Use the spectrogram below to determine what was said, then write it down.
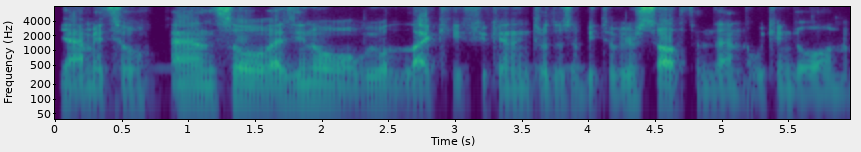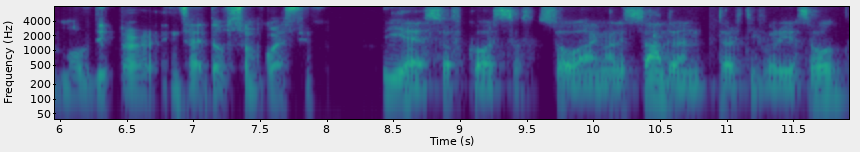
Yeah, me too. And so, as you know, we would like if you can introduce a bit of yourself and then we can go on more deeper inside of some questions. Yes, of course. So I'm Alessandro, I'm 34 years old,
